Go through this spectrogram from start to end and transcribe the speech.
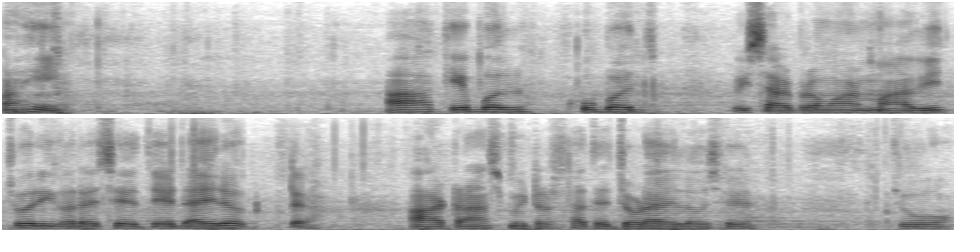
અહીં આ કેબલ ખૂબ જ વિશાળ પ્રમાણમાં વીજ ચોરી કરે છે. તે ડાયરેક્ટ આ ટ્રાન્સમીટર સાથે જોડાયેલો છે. જો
